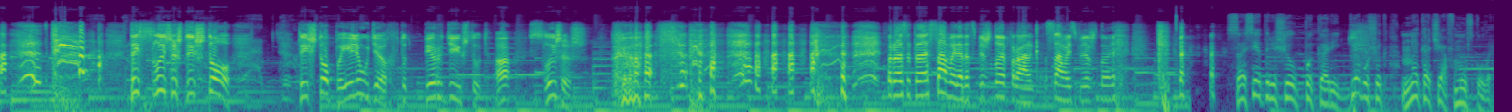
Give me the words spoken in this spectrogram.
Ты слышишь, ты что? Ты что, по людях тут пердишь тут, а? Слышишь? Просто это самый этот смешной пранк. Самый смешной. Сосед решил покорить девушек, накачав мускулы.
